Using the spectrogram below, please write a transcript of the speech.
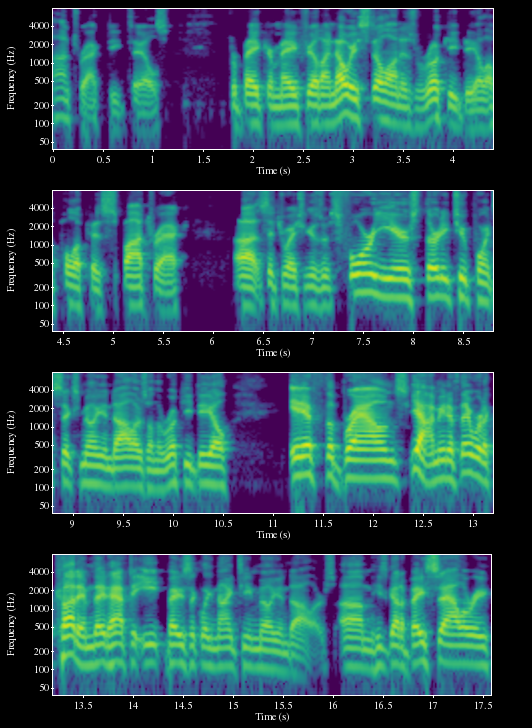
contract details for Baker Mayfield. I know he's still on his rookie deal. I'll pull up his Spotrac uh, situation because it was four years, $32.6 million on the rookie deal. If the Browns, yeah, I mean, if they were to cut him, they'd have to eat basically $19 million. Um, he's got a base salary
